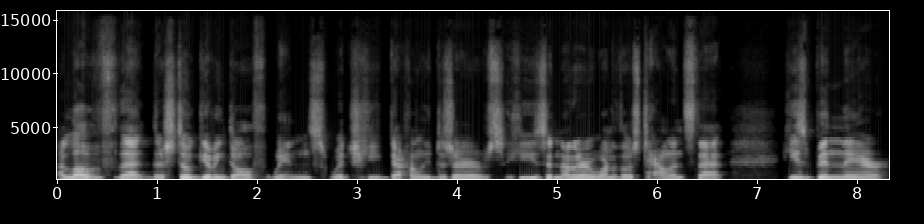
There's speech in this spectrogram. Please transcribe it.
I love that they're still giving Dolph wins, which he definitely deserves. He's another one of those talents that he's been there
